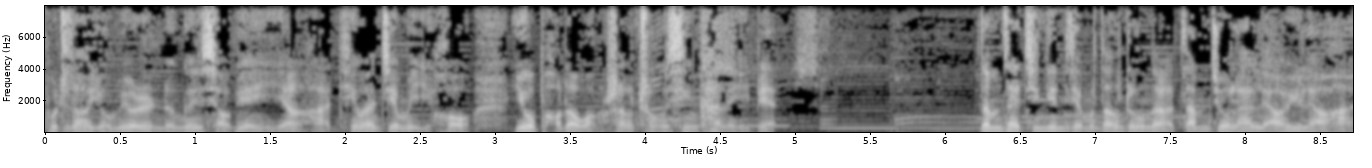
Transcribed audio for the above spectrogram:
不知道有没有人能跟小编一样哈，听完节目以后又跑到网上重新看了一遍。那么在今天的节目当中呢，咱们就来聊一聊哈，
